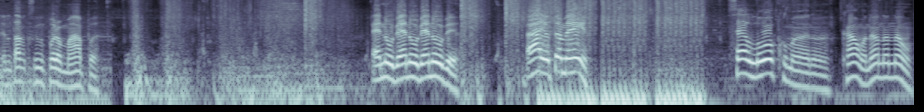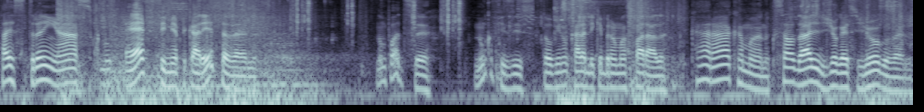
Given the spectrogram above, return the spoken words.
eu não tava conseguindo pôr o mapa. É noob, é noob, é noob. Ah, eu também. Você é louco, mano. Calma, não, não, não. Tá estranhaço. F, minha picareta, velho? Não pode ser. Nunca fiz isso. Tô ouvindo um cara ali quebrando umas paradas. Caraca, mano. Que saudade de jogar esse jogo, velho.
